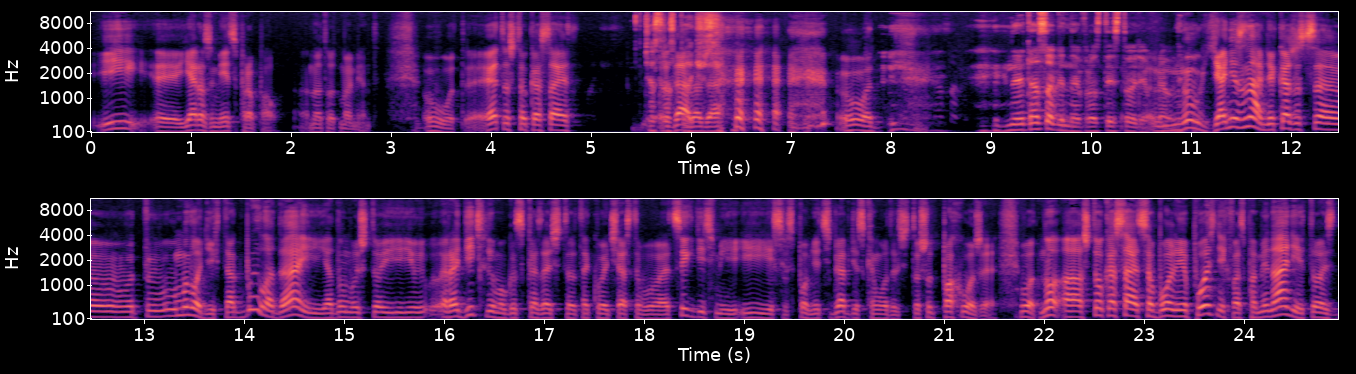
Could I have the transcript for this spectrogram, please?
И э, я, разумеется, пропал на тот момент. Вот. Это что касается... Сейчас да, да, да. Вот. Ну, это особенная просто история, правда? Ну, я не знаю, мне кажется, вот у многих так было, да, и я думаю, что и родители могут сказать, что такое часто бывает с их детьми, и если вспомнить себя в детском возрасте, то что-то похожее. Вот, но а что касается более поздних воспоминаний, то есть,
